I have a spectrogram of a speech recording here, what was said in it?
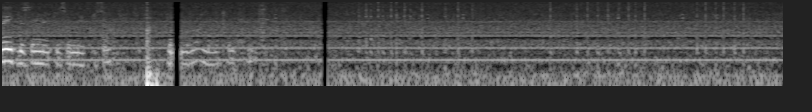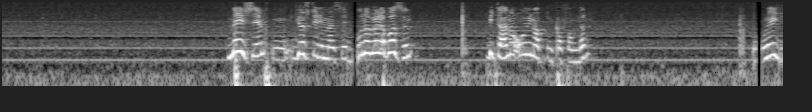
ne eklesem ne eklesem ne eklesem. Iı, göstereyim size. Buna böyle basın. Bir tane oyun attım kafamdan. Ranging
